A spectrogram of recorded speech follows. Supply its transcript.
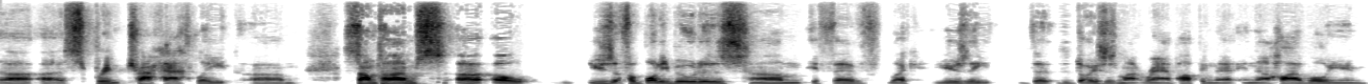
uh, a sprint track athlete. Um, sometimes uh, I'll use it for bodybuilders um, if they've like usually the, the doses might ramp up in their in their high volume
